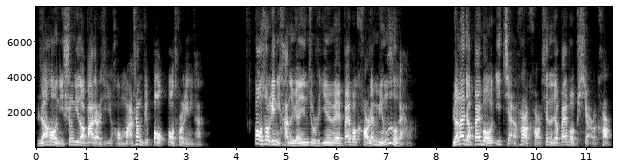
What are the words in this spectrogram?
然后你升级到八点几以后，马上给报报错给你看。报错给你看的原因就是因为 Babel Core 连名字都改了，原来叫 Babel 一减号 Core，现在叫 Babel 撇 Core。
